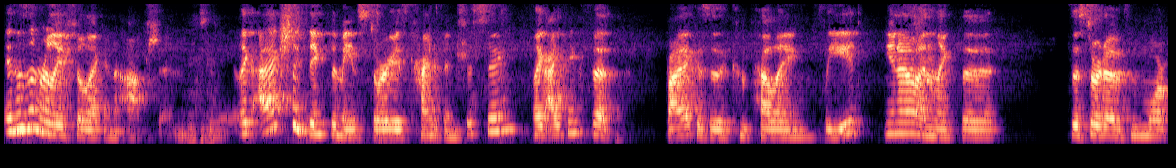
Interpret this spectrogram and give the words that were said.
it doesn't really feel like an option to Mhm. me. Like I actually think the main story is kind of interesting. Like I think that Bayek is a compelling lead, you know, and like the the sort of more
